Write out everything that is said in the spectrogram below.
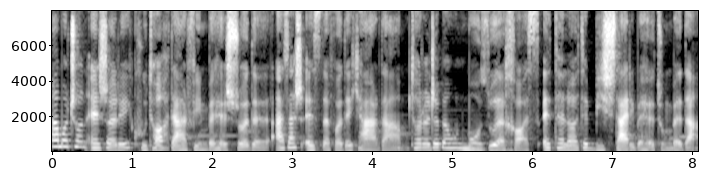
اما چون اشاره کوتاه در فیلم بهش شده ازش استفاده کردم تا راجع به اون موضوع خاص اطلاعات بیشتری بهتون بدم.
